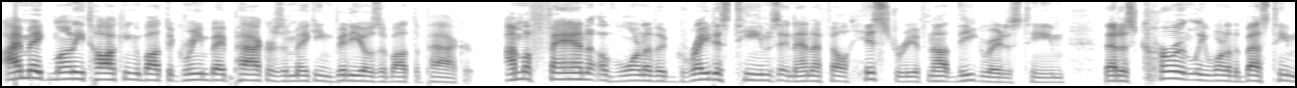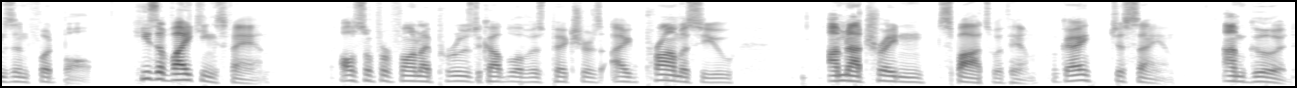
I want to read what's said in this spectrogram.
I make money talking about the Green Bay Packers and making videos about the Packers. I'm a fan of one of the greatest teams in NFL history, if not the greatest team, that is currently one of the best teams in football. He's a Vikings fan. Also, for fun, I perused a couple of his pictures. I promise you, I'm not trading spots with him, okay? Just saying. I'm good.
